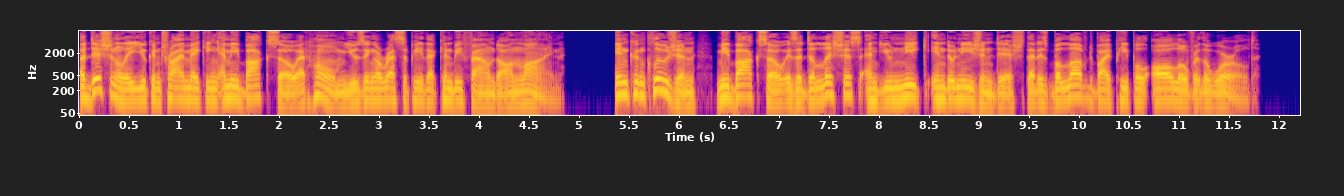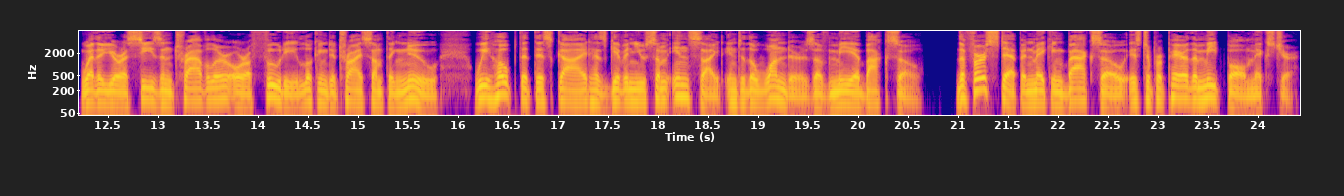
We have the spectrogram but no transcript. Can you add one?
Additionally, you can try making mie bakso at home using a recipe that can be found online. In conclusion, mie bakso is a delicious and unique Indonesian dish that is beloved by people all over the world. Whether you're a seasoned traveler or a foodie looking to try something new, we hope that this guide has given you some insight into the wonders of mie bakso. The first step in making bakso is to prepare the meatball mixture.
